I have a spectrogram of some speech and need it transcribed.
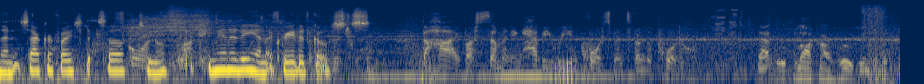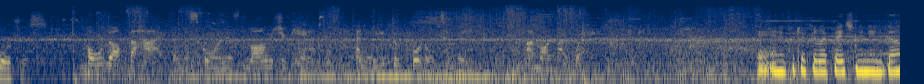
And then it sacrificed itself to humanity and it created ghosts. The Hive are summoning heavy reinforcements from the portal. That will block our route into the fortress. Hold off the Hive and the Scorn as long as you can, and leave the portal to me. I'm on my way. Okay, any particular place we need to go?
